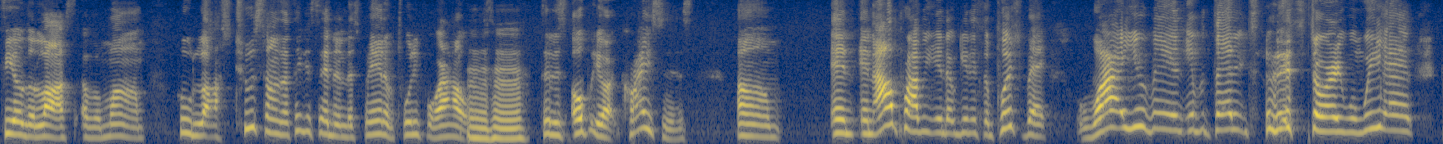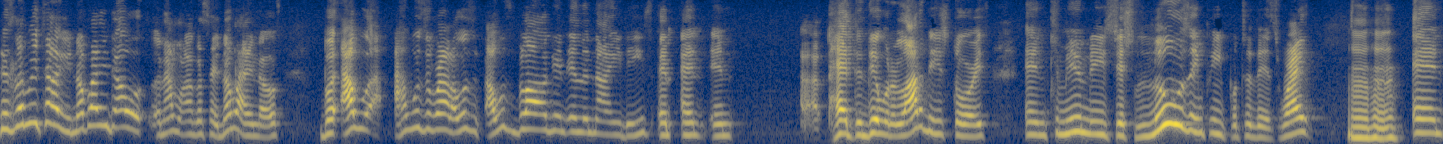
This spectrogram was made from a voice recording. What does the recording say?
feel the loss of a mom who lost two sons, I think it said in the span of 24 hours Mhm. to this opioid crisis. Um, and and I'll probably end up getting some pushback. Why are you being empathetic to this story when we had? Because let me tell you, nobody knows, and I'm not gonna say nobody knows, but I was around. I was I was blogging in the '90s, and and and I had to deal with a lot of these stories and communities just losing people to this, right? Mhm. and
